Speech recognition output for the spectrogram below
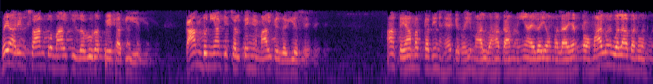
بھائی ہر انسان کو مال کی ضرورت پیش آتی ہے۔ کام دنیا کے چلتے ہیں مال کے ذریعے سے۔ ہاں قیامت کا دن ہے کہ بھائی مال وہاں کام نہیں آئے گا، یوم ملائن تو معلوم ولا بنون۔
